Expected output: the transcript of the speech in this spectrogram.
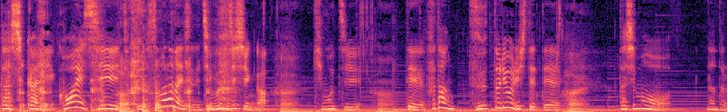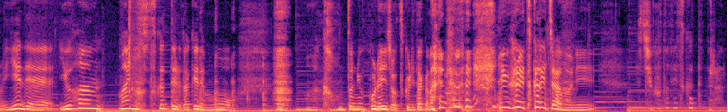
確かに。怖いしちょっと休まらないですよね自分自身が。はい。気持ち。はで普段ずっと料理してていはい。私もなんだろう家で夕飯毎日作ってるだけでも なんか本当にこれ以上作りたくないっていうぐらい疲れちゃうのに。仕事で作ってたらね。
